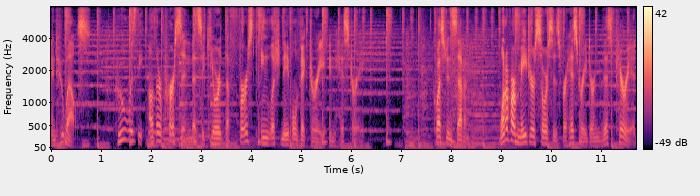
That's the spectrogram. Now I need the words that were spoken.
and who else? Who was the other person that secured the first English naval victory in history? Question 7. One of our major sources for history during this period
